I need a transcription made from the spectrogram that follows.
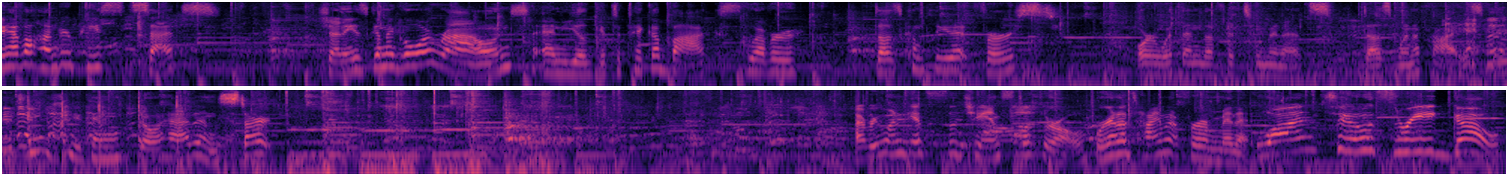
we have 100 piece sets. Jenny's gonna go around and you'll get to pick a box. Whoever does complete it first or within the 15 minutes does win a prize for your team. You can go ahead and start. Everyone gets the chance to throw. We're gonna time it for a minute. One, two, three, go.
